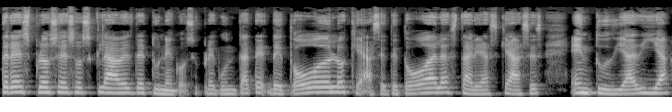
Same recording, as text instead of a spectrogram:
tres procesos claves de tu negocio. Pregúntate de todo lo que haces, de todas las tareas que haces en tu día a día,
